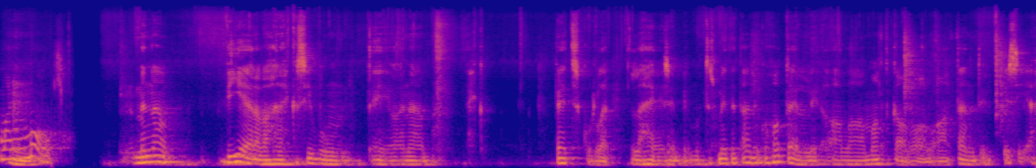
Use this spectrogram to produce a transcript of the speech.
monen mm. muunkin. Mennään vielä vähän ehkä sivuun, ei ole enää ehkä Petskulle läheisempi, mutta jos mietitään niin hotellialaa, matkailualaa, tämän tyyppisiä,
